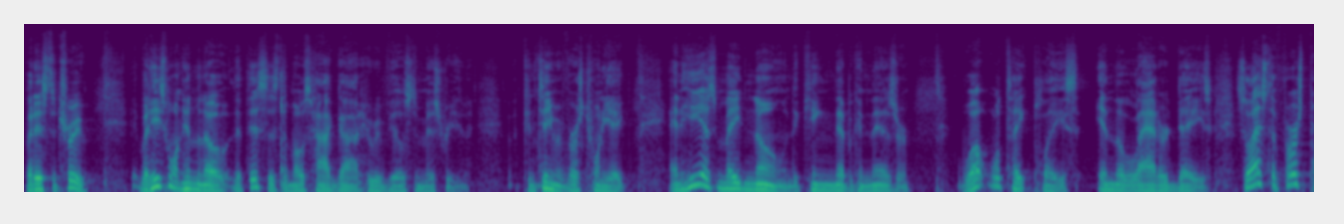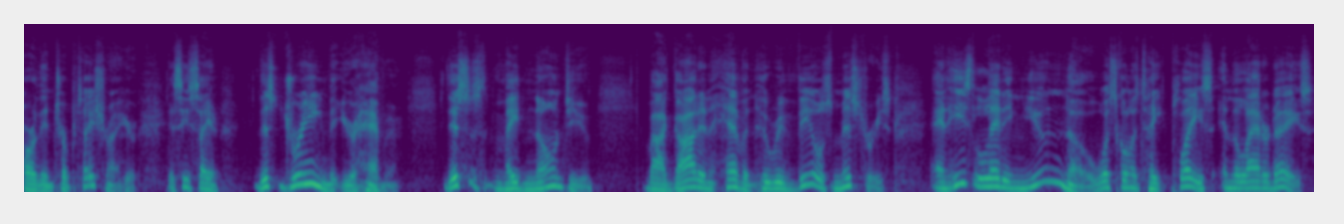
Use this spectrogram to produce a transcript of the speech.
but it's the truth. But he's wanting him to know that this is the Most High God who reveals the mysteries. Continuing verse 28. And he has made known to King Nebuchadnezzar what will take place in the latter days. So that's the first part of the interpretation right here. Is he saying, this dream that you're having, this is made known to you by God in heaven who reveals mysteries. And he's letting you know what's going to take place in the latter days.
